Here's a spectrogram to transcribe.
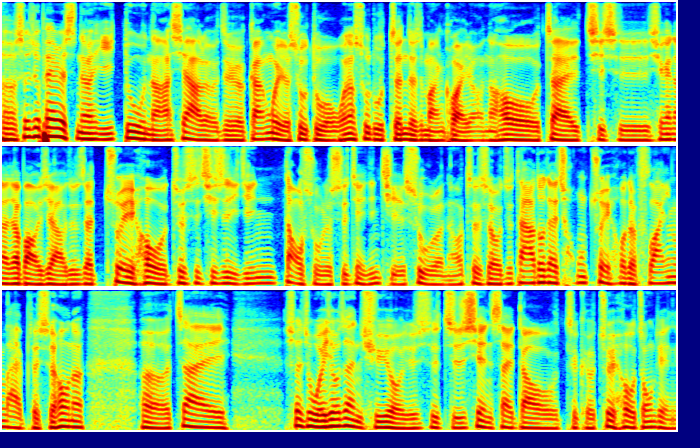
呃，Sergio Perez 呢一度拿下了这个杆位的速度，哦，我那速度真的是蛮快的，然后在其实先跟大家报一下，就是在最后，就是其实已经倒数的时间已经结束了，然后这时候就大家都在冲最后的 Flying Lap 的时候呢，呃，在。算是维修站区哦，就是直线赛道这个最后终点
